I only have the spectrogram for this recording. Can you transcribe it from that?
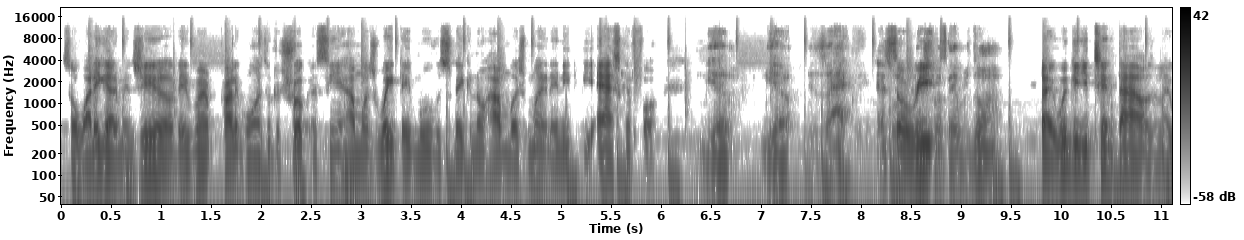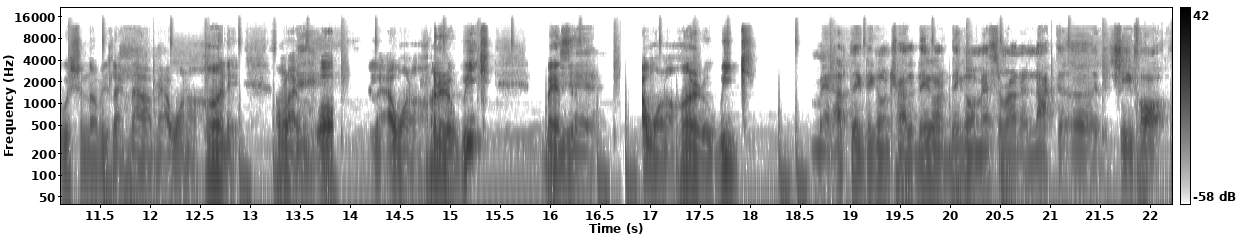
So while they got him in jail, they weren't probably going through the truck and seeing how much weight they move, so they can know how much money they need to be asking for. Yep, yep, exactly. That's so what, Reed, what they was doing. Like we'll give you ten thousand. Like what's your number? He's like, nah, man, I want a hundred. I'm like, whoa. like I want a hundred a week. Man, yeah. I want a hundred a week. Man, I think they're gonna try to. They're gonna they're gonna mess around and knock the uh the chief off.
